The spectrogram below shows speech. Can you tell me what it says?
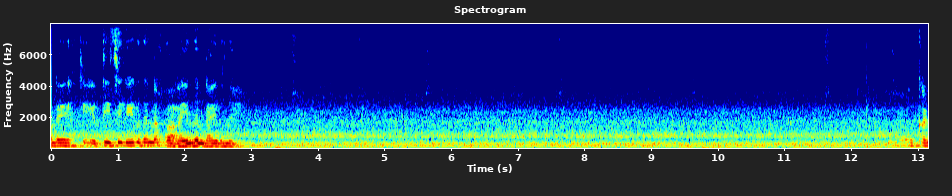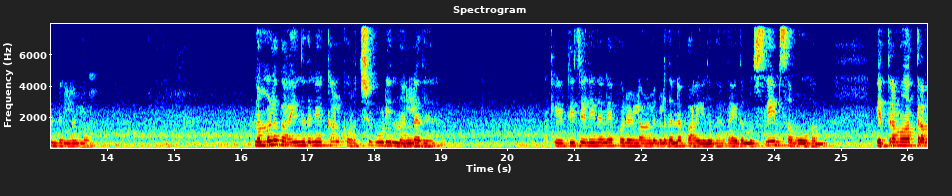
അവിടെ കെ ടി ജലീൽ തന്നെ പറയുന്നുണ്ടായിരുന്നേ. കണ്ടില്ലല്ലോ. നമ്മൾ പറയുന്നതിനേക്കാൾ കുറച്ചുകൂടി നല്ലത് കെ ടി ജലീലിനെ പോലെയുള്ള ആളുകൾ തന്നെ പറയുന്നത്. അതായത് മുസ്ലിം സമൂഹം എത്രമാത്രം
